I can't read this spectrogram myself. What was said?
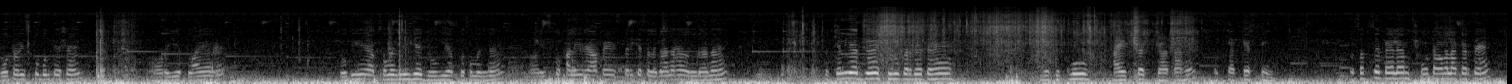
रोटर इसको बोलते हैं शायद। और ये प्लायर है। जो भी है, आप समझ लीजिए, जो भी आपको समझना है। और इसको खाली यहाँ पे इस तरीके से लगाना है और उड़ाना है। तो चलिए अब जो है, शुरू कर देते हैं। ये कितनी हाइट तक जाता है उसका टेस्टिंग तो सबसे पहले हम छोटा वाला करते हैं।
